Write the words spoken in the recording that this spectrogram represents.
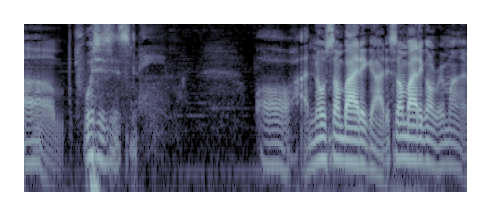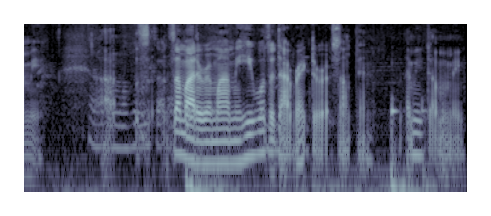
Um, what is his name? Oh, I know somebody got it. Somebody gonna remind me. I don't know who you're talking Somebody remind me. He was a director or something. Let me double make.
